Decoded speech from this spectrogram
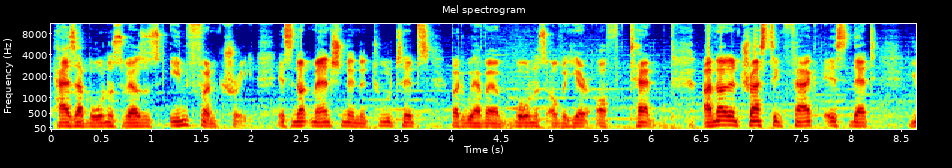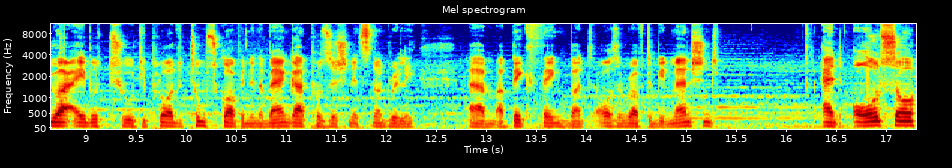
has a bonus versus infantry. It's not mentioned in the tooltips, but we have a bonus over here of 10. Another interesting fact is that you are able to deploy the Tomb Scorpion in a vanguard position. It's not really um, a big thing, but also worth to be mentioned. And also,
